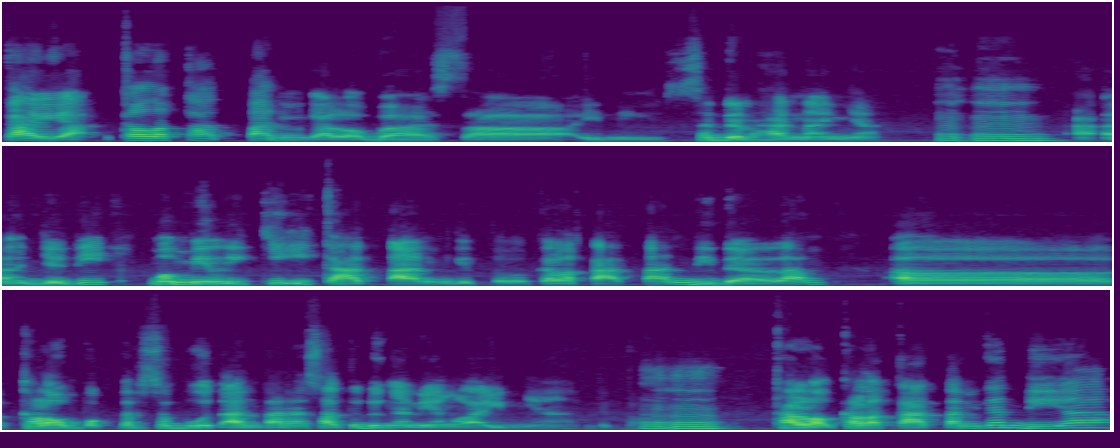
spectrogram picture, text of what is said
kayak kelekatan kalau bahasa ini sederhananya. Mm-mm. Uh, jadi memiliki ikatan gitu, kelekatan di dalam uh, kelompok tersebut antara satu dengan yang lainnya. Gitu. Mm-mm. Kalau kelekatan kan dia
